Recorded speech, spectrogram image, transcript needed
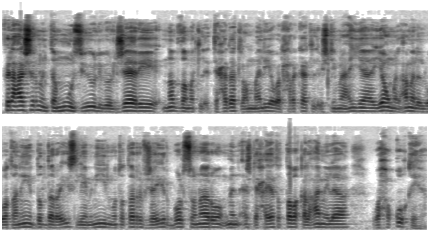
في العاشر من تموز يوليو الجاري نظمت الاتحادات العمالية والحركات الاجتماعية يوم العمل الوطني ضد الرئيس اليمني المتطرف جاير بولسونارو من أجل حياة الطبقة العاملة وحقوقها.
